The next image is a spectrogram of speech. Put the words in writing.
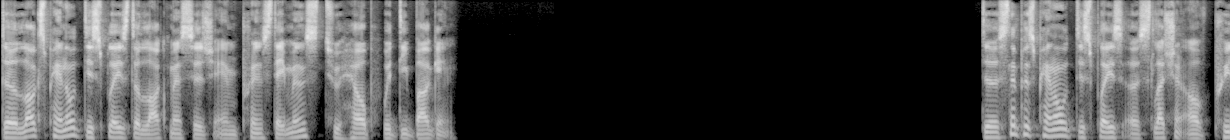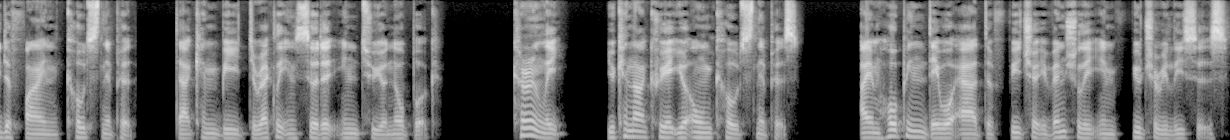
The logs panel displays the log message and print statements to help with debugging. The snippets panel displays a selection of predefined code snippet that can be directly inserted into your notebook. Currently, you cannot create your own code snippets. I am hoping they will add the feature eventually in future releases.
